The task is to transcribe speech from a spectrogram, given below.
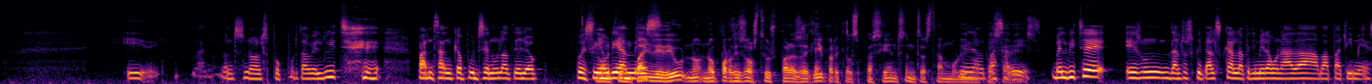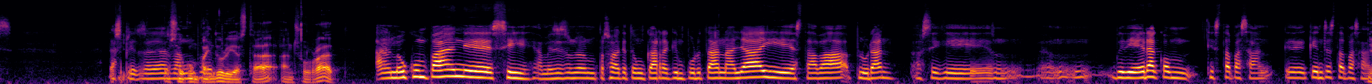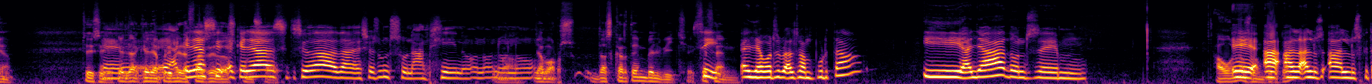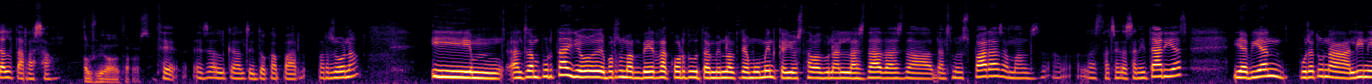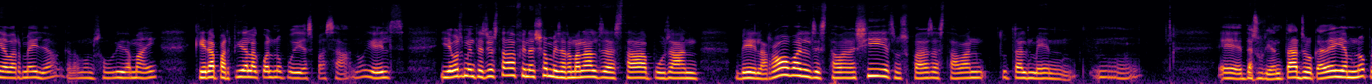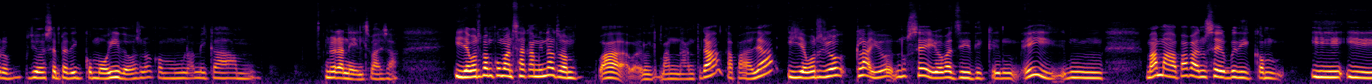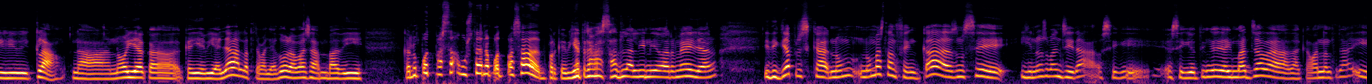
I bueno, doncs no els puc portar a Bellvitge, pensant que potser en un altre lloc pues hi hauria més... Company li diu, no, no portis els teus pares aquí perquè els pacients ens estan morint al passadís. passadís. Bellvitge és un dels hospitals que la primera onada va patir més. Després I el seu company poder... devia estar ensorrat. El meu company, eh, sí, a més és una persona que té un càrrec important allà i estava plorant, o sigui, vull dir, era com, què està passant, què, què ens està passant? Yeah. Sí, sí, aquella, aquella eh, primera aquella, fase de Aquella situació de, de, això és un tsunami, no, no, no. no. Llavors, descartem Bellvitge, sí, què fem? Sí, llavors els van portar i allà, doncs... Eh, a on eh, els van portar? A, a l'Hospital de Terrassa. A l'Hospital de Terrassa. Sí, és el que els hi toca per, per zona i mm, els van portar, jo llavors també recordo també un altre moment que jo estava donant les dades de, dels meus pares amb els, les targetes sanitàries i havien posat una línia vermella, que no s'oblida mai, que era a partir de la qual no podies passar. No? I, ells, I llavors, mentre jo estava fent això, mes germana els estava posant bé la roba, els estaven així, i els meus pares estaven totalment mm, eh, desorientats, el que dèiem, no? però jo sempre dic com oïdos, no? com una mica... no eren ells, vaja. I llavors van començar a caminar, els van, uh, van entrar cap allà, i llavors jo, clar, jo no sé, jo vaig dir, dic, ei, mm, mama, papa, no sé, vull dir, com... I, i clar, la noia que, que hi havia allà, la treballadora, vaja, em va dir que no pot passar, vostè no pot passar, perquè havia travessat la línia vermella, no? I dic, ja, però és que no, no m'estan fent cas, no sé, i no es van girar, o sigui, o sigui jo tinc la imatge de, de que van entrar i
